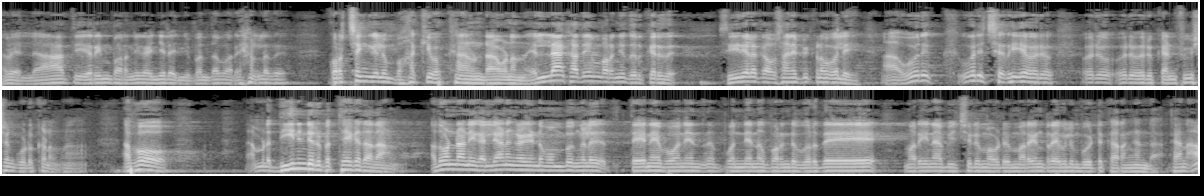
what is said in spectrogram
അപ്പൊ എല്ലാ തിയറിയും പറഞ്ഞു കഴിഞ്ഞില്ല? ഇനിയിപ്പോ എന്താ പറയാനുള്ളത്? കുറച്ചെങ്കിലും ബാക്കി വെക്കാൻ ഉണ്ടാവണമെന്ന് എല്ലാ കഥയും പറഞ്ഞു തീർക്കരുത്. സീരിയലൊക്കെ അവസാനിപ്പിക്കണ പോലെ ആ ഒരു ഒരു ചെറിയ ഒരു ഒരു ഒരു കൺഫ്യൂഷൻ കൊടുക്കണം. ആ. അപ്പോ നമ്മുടെ ദീനിന്റെ ഒരു പ്രത്യേകത അതാണ്. അതുകൊണ്ടാണ് ഈ കല്യാണം കഴിയേണ്ട മുമ്പ് നിങ്ങൾ തേനെ പോനെ പൊന്നെ എന്ന് പറഞ്ഞിട്ട് വെറുതെ മറീന ബീച്ചിലും അവിടെ മറൈൻ ഡ്രൈവിലും പോയിട്ട് കറങ്ങണ്ട. കാരണം ആ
